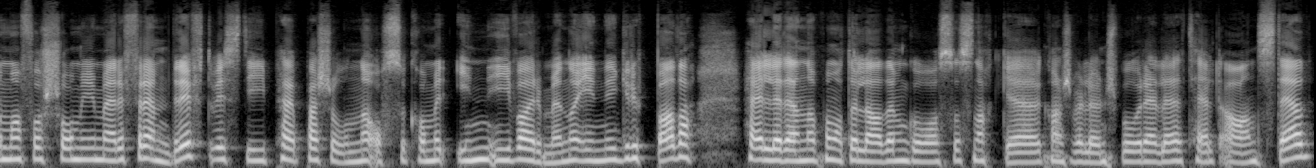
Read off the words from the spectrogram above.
og man får så mye mer fremdrift hvis de pe personene også kommer inn i varmen og inn i gruppa, da, heller enn å på en måte la dem gå og snakke kanskje ved lunsjbordet eller et helt annet sted.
